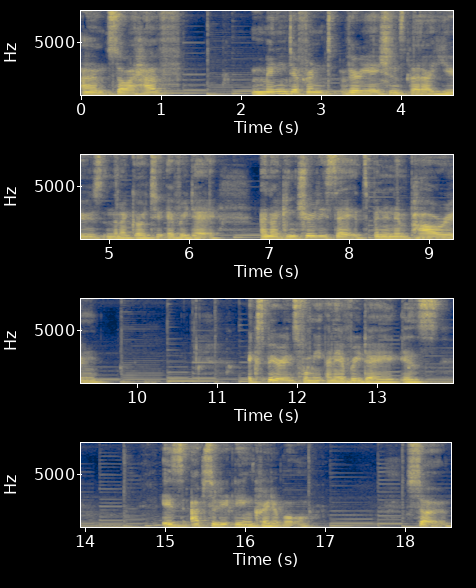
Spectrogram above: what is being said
Um, so I have many different variations that I use and that I go to every day. And I can truly say it's been an empowering experience for me and every day is is absolutely incredible. So,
